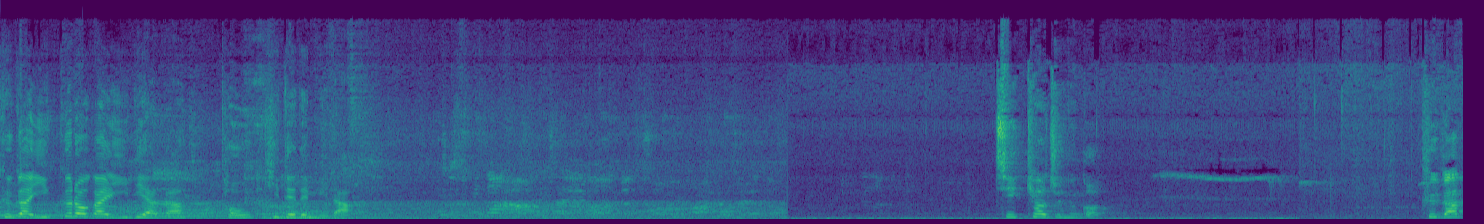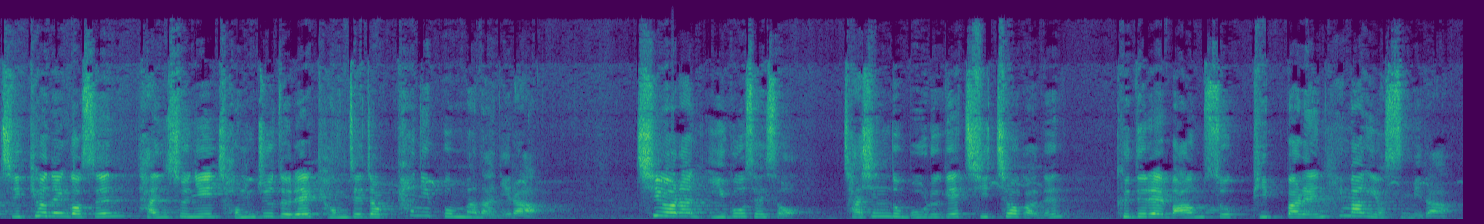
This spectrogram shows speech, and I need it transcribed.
그가 이끌어갈 이디야가 더욱 기대됩니다. 지켜주는 것. 그가 지켜낸 것은 단순히 점주들의 경제적 편의뿐만 아니라 치열한 이곳에서 자신도 모르게 지쳐가는 그들의 마음속 빛바랜 희망이었습니다.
